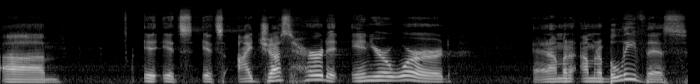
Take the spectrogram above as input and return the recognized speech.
Um, it, it's it's i just heard it in your word and i'm going to i'm going to believe this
